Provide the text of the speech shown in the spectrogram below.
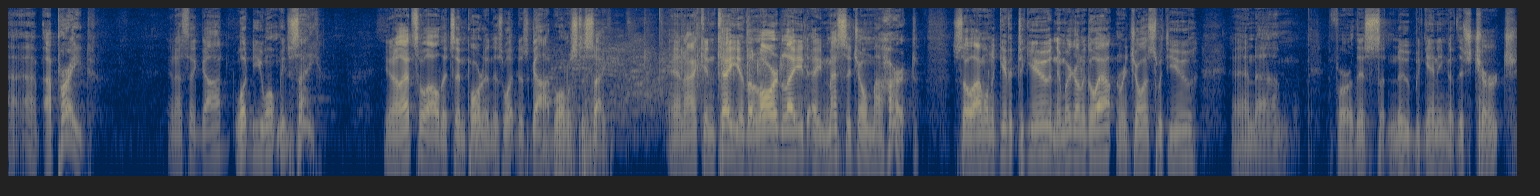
I, I prayed. And I said, God, what do you want me to say? You know, that's all that's important is what does God want us to say? And I can tell you, the Lord laid a message on my heart. So I want to give it to you, and then we're going to go out and rejoice with you and um, for this new beginning of this church,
